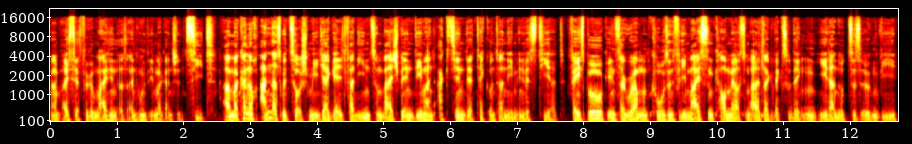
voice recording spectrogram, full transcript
man weiß ja für gemeinhin, dass ein Hund immer ganz schön zieht. Aber man kann auch anders mit Social Media Geld verdienen, zum Beispiel indem man Aktien der Tech-Unternehmen investiert. Facebook, Instagram und Co. sind für die meisten kaum mehr aus dem Alltag wegzudenken. Jeder nutzt es irgendwie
